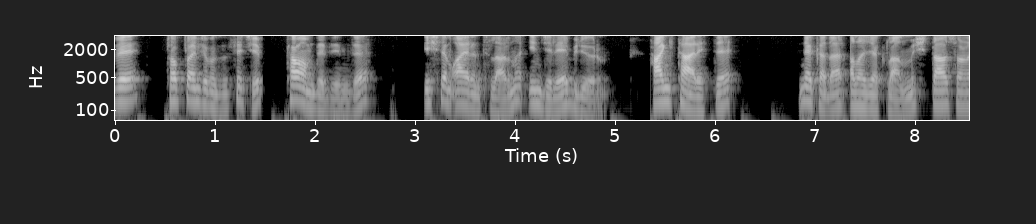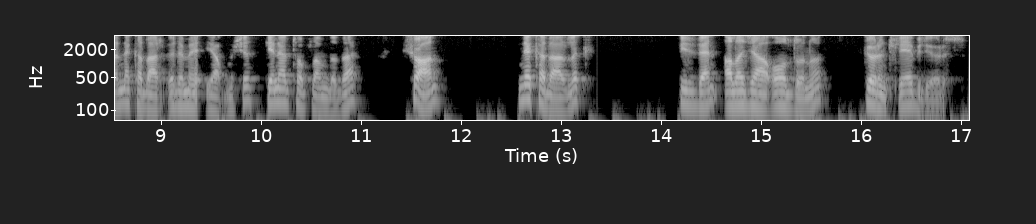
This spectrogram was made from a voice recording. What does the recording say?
Ve toptancımızı seçip tamam dediğimde işlem ayrıntılarını inceleyebiliyorum. Hangi tarihte ne kadar alacaklanmış, daha sonra ne kadar ödeme yapmışız, genel toplamda da şu an ne kadarlık bizden alacağı olduğunu görüntüleyebiliyoruz.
